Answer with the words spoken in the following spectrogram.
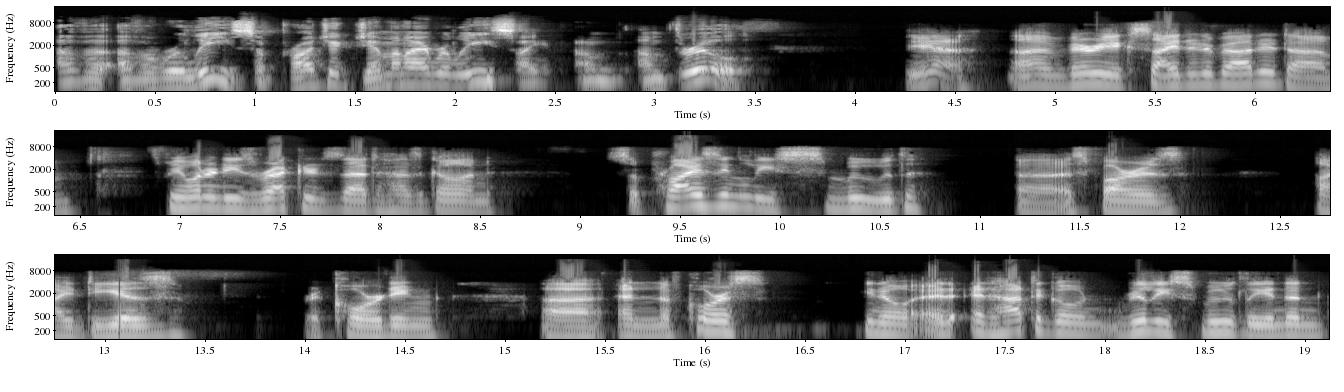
of a of a release, a Project Gemini release. I, I'm I'm thrilled. Yeah, I'm very excited about it. Um, it's been one of these records that has gone surprisingly smooth uh, as far as ideas, recording, uh, and of course, you know, it, it had to go really smoothly. And then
